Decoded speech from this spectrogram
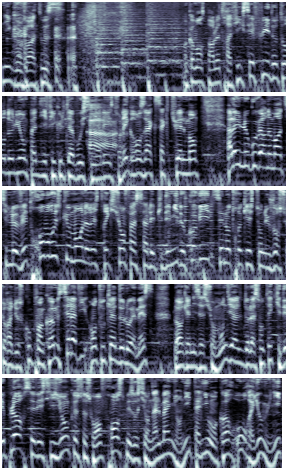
Bonjour à tous. On commence par le trafic. C'est fluide autour de Lyon. Pas de difficulté à vous signaler Ah. sur les grands axes actuellement. À la une, le gouvernement a-t-il levé trop brusquement les restrictions face à l'épidémie de Covid? C'est notre question du jour sur radioscoop.com. C'est l'avis, en tout cas, de l'OMS, l'Organisation mondiale de la santé, qui déplore ces décisions, que ce soit en France, mais aussi en Allemagne, en Italie ou encore au Royaume-Uni.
